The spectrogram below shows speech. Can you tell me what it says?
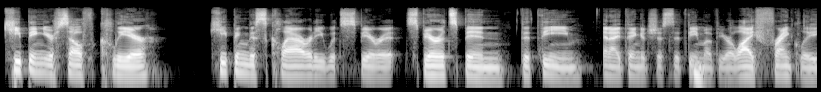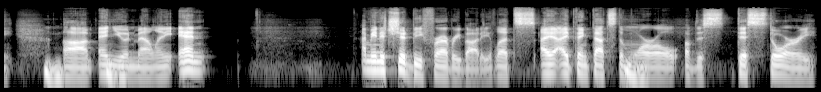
keeping yourself clear, keeping this clarity with spirit. Spirit's been the theme, and I think it's just the theme of your life, frankly. Mhm. Um, and you and Melanie, and I mean, it should be for everybody. Let's. I, I think that's the Mhm. moral of this this story.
